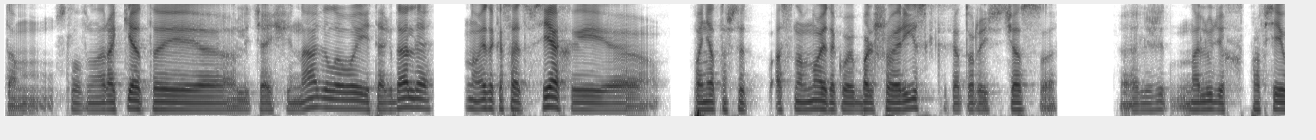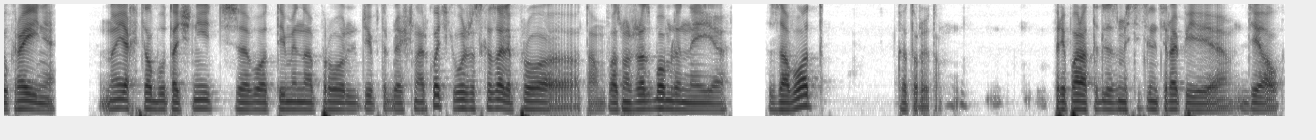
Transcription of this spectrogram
там, условно, ракеты, э, летящие на головы и так далее. Но это касается всех, и э, понятно, что это основной такой большой риск, который сейчас э, лежит на людях по всей Украине. Но я хотел бы уточнить вот именно про людей, употребляющих наркотики. Вы уже сказали про, там, возможно, разбомбленный завод, который там препараты для заместительной терапии делал.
